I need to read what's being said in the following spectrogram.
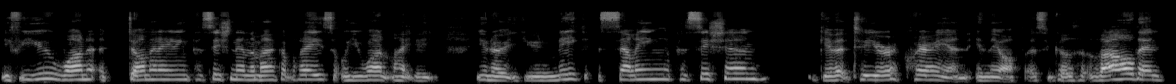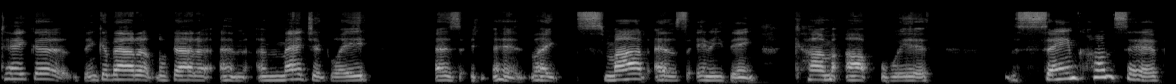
If you want a dominating position in the marketplace or you want like a, you know, unique selling position, give it to your Aquarian in the office because they'll then take it, think about it, look at it, and, and magically, as uh, like smart as anything, come up with the same concept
